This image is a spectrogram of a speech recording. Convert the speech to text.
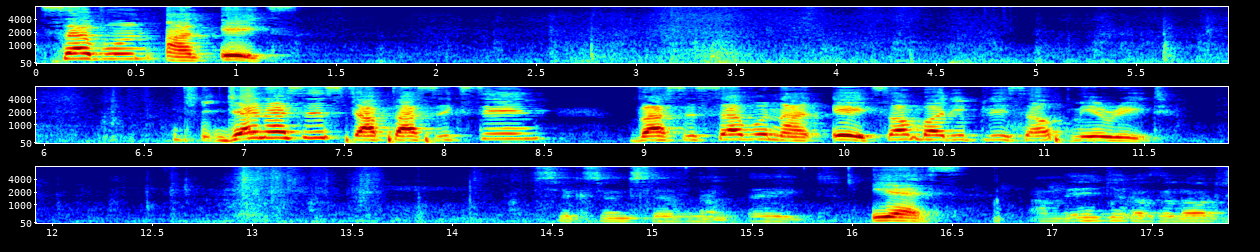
7 and 8. Genesis chapter 16, verses 7 and 8. Somebody please help me read. 16, 7, and 8. Yes. And the angel of the Lord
